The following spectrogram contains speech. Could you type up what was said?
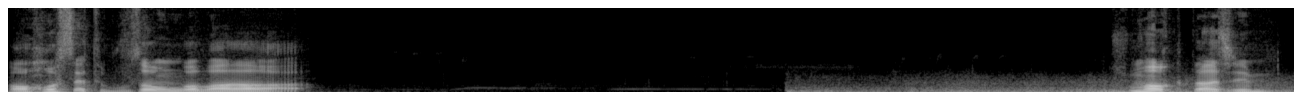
어, 세트 무서운 거 봐. 주먹 다짐.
